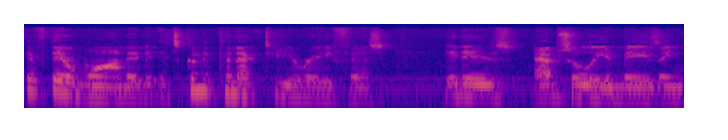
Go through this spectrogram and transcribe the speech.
if they're wanted. It's going to connect to your AFIS. It is absolutely amazing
